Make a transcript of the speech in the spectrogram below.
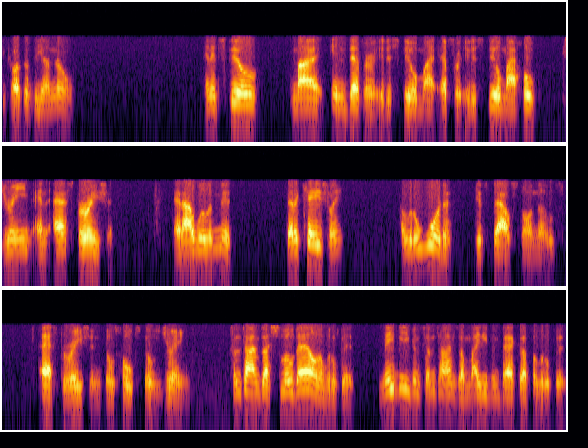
because of the unknown. And it's still my endeavor, it is still my effort, it is still my hope, dream, and aspiration. And I will admit that occasionally a little water gets doused on those aspirations, those hopes, those dreams. Sometimes I slow down a little bit. Maybe even sometimes I might even back up a little bit.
